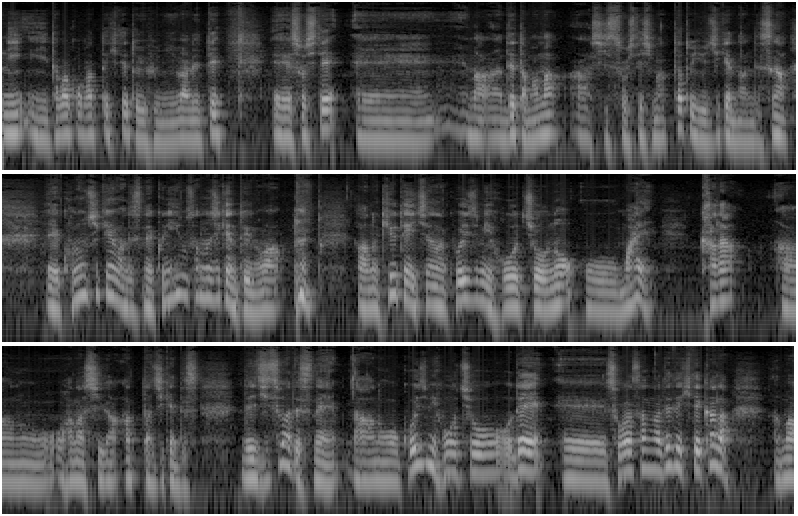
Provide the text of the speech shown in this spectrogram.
にタバコ買ってきてというふうに言われて、えー、そして、えー、まあ、出たまま失踪してしまったという事件なんですが、えー、この事件はですね国広さんの事件というのは あの9.17小泉訪朝の前からあのお話があった事件です。で実はですねあの小泉訪朝で、えー、曽我さんが出てきてからまあ、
